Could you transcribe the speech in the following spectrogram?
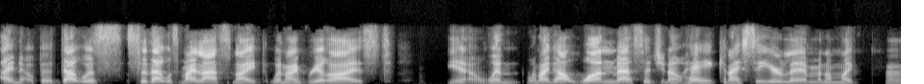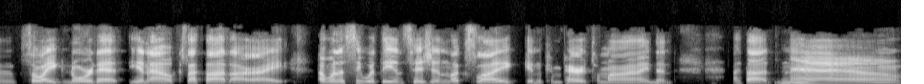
I know, but that was so that was my last night when I realized, you know, when when I got one message, you know, hey, can I see your limb? And I'm like, hmm. So I ignored it, you know, because I thought, all right, I want to see what the incision looks like and compare it to mine. And I thought, no.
